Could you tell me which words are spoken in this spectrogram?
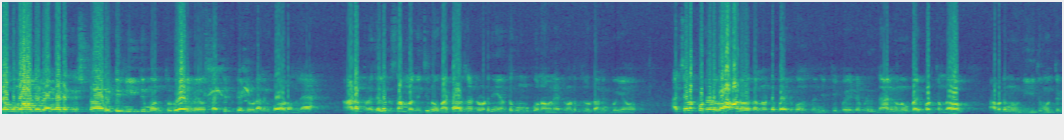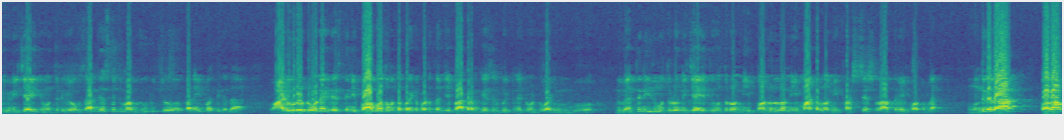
దొగమాటి వెంకటకృష్ణారెడ్డి నీతి నీతిమంతుడు అని మేము సర్టిఫికేట్ ఇవ్వడానికి పోవడంలే ఆడ ప్రజలకు సంబంధించి నువ్వు కట్టాల్సినటువంటిది ఎంత కుమ్ముకున్నావు అనేటువంటిది చూడడానికి పోయాం. ఆ చిలకొట్టడు వాహన వేతనం అంటే బయటకు వస్తుందని చెప్పి పోయేటప్పుడు దానికి నువ్వు భయపడుతున్నావు. కాబట్టి నువ్వు నీతివంతుడివి నిజాయితీవంతుడివి ఒకసారి చేసుకొచ్చి మాకు చూపించు పని అయిపోద్ది కదా. వాడి ఎవరో డ్రోన్ ఎగరేస్తే నీ బాగోతం అంతా బయటపడుతుందని చెప్పి అక్రమ కేసులు పెట్టినటువంటి వాడు నువ్వు. నువ్వు ఎంత నీతివంతుడో నిజాయితీవంతుడో నీ పనుల్లో నీ మాటల్లో నీ ఫ్రస్ట్రేషన్లో అర్థమైపోవటంలే? ఉంది కదా? పోదాం.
